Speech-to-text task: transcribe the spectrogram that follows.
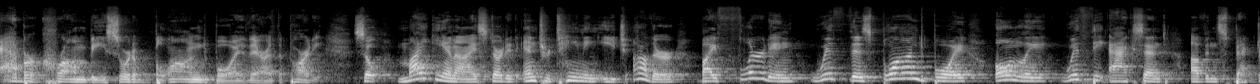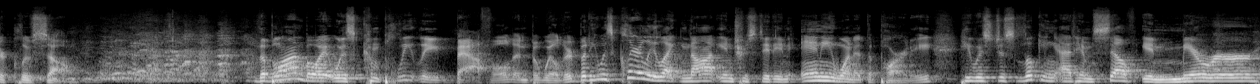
Abercrombie sort of blonde boy there at the party. So Mikey and I started entertaining each other by flirting with this blonde boy, only with the accent of Inspector Clouseau. The blonde boy was completely baffled and bewildered, but he was clearly like not interested in anyone at the party. He was just looking at himself in mirror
